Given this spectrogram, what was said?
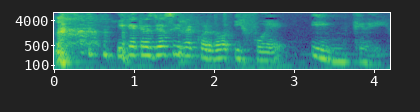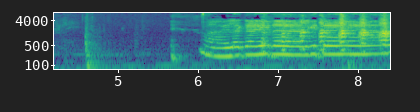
¿Y qué crees? Yo sí recuerdo y fue increíble. Ay, la carita, el guitarra.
